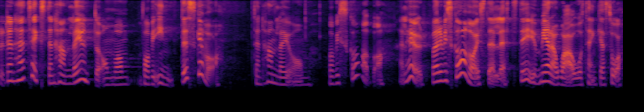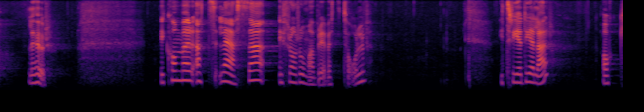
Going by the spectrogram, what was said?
den här texten handlar ju inte om vad vi inte ska vara. Den handlar ju om vad vi ska vara, eller hur? Vad är det vi ska vara istället? Det är ju mera wow att tänka så, eller hur? Vi kommer att läsa ifrån Romarbrevet 12 i tre delar och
